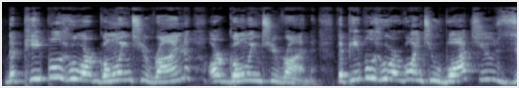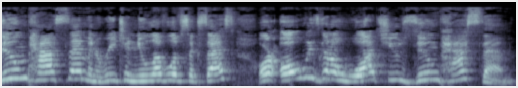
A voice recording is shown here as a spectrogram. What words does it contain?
The people who are going to run are going to run. The people who are going to watch you zoom past them and reach a new level of success are always going to watch you zoom past them.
